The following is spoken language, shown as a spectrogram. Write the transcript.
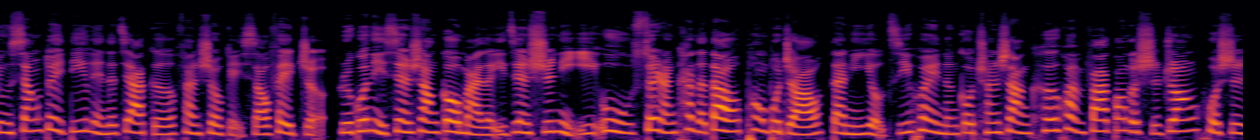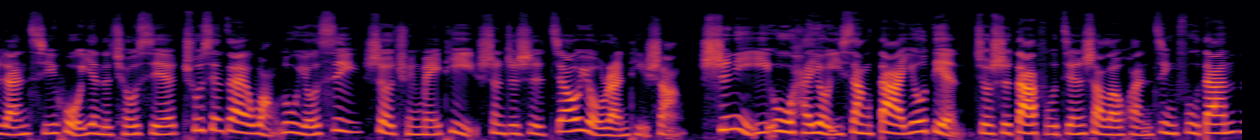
用相对低廉的价格贩售给消费者。如果你线上购买了一件虚拟衣物，虽然看得到碰不着，但你有机会能够穿上科幻发光的时装，或是燃起火焰的球鞋，出现在网络游戏、社群媒体，甚至是交友软体上。虚拟衣物还有一项大优点，就是大幅减少了环境负担。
